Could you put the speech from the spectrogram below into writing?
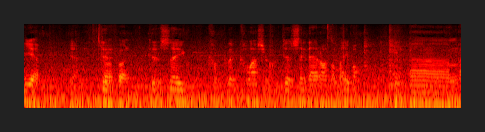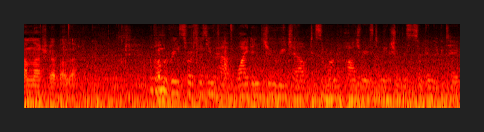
Yeah. Yeah. To Did, a phone. did it say co- the cholesterol? Did it say that on the label? Um, I'm not sure about that. With all the resources you have, why didn't you reach out to someone on the Padres to make sure this is something you could take?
